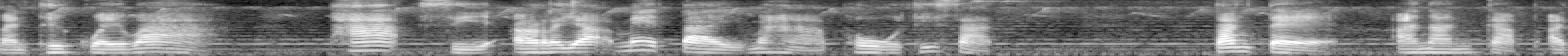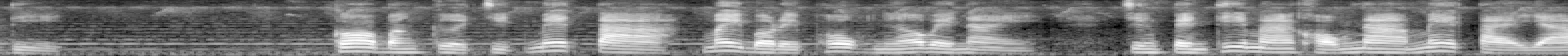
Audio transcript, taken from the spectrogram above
บันทึกไว้ว่า พระศรีอรยะเมตไตรมหาโพธิสัตว์ ตั้งแต่อนันต์กับอดีต ก็บังเกิดจิตเมตตาไม่บริโภคเนื้อเวไนจึงเป็นที่มาของนามเมตไตรยะ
